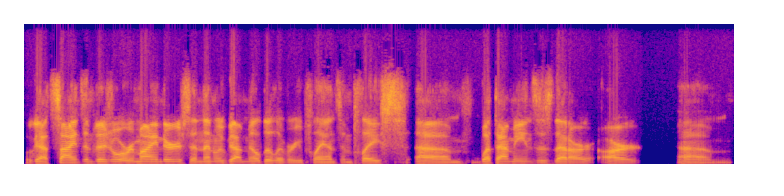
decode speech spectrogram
we've got signs and visual reminders, and then we've got meal delivery plans in place. Um, what that means is that our, our um,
